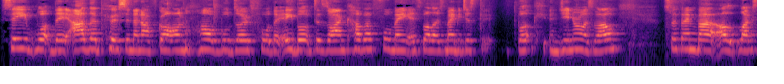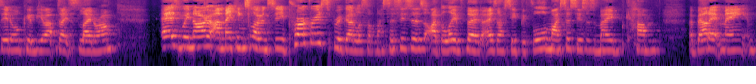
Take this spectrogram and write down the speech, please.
see what the other person that I've got on hold will do for the ebook design cover for me, as well as maybe just the book in general as well. So thing, but I'll, like I said, I'll give you updates later on. As we know, I'm making slow and steady progress regardless of my successes. I believe that, as I said before, my successes may come about at me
